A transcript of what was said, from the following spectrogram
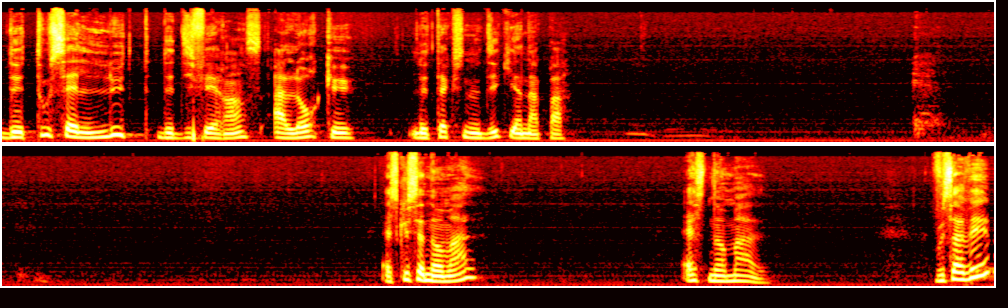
de toutes ces luttes de différence alors que le texte nous dit qu'il n'y en a pas? Est-ce que c'est normal? Est-ce normal? Vous savez,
